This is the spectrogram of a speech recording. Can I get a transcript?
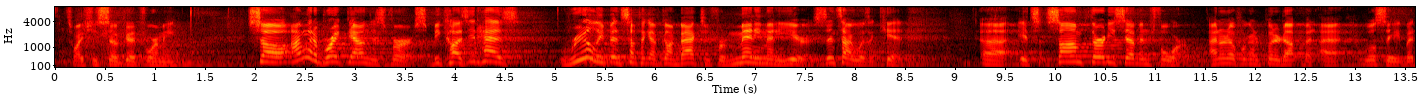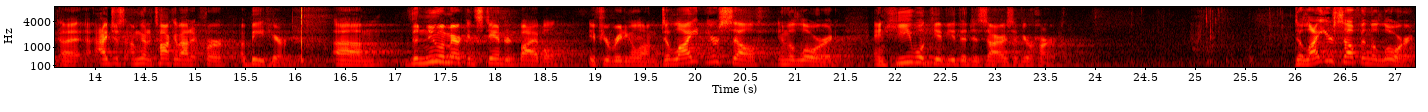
That's why she's so good for me. So I'm going to break down this verse because it has really been something I've gone back to for many, many years, since I was a kid. Uh, it's Psalm 37 4. I don't know if we're going to put it up, but uh, we'll see. But uh, I just, I'm going to talk about it for a beat here. Um, the New American Standard Bible, if you're reading along. Delight yourself in the Lord, and he will give you the desires of your heart. Delight yourself in the Lord,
